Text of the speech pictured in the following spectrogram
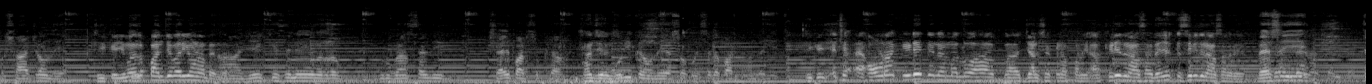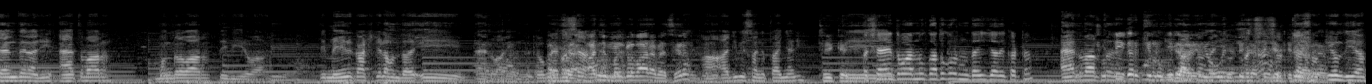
ਪ੍ਰਸ਼ਾਦ ਚੜਾਉਂਦੇ ਆ। ਠੀਕ ਹੈ ਜੀ ਮਤਲਬ ਪੰਜ ਵਾਰੀ ਆਉਣਾ ਪੈਂਦਾ। ਹਾਂ ਜੇ ਕਿਸੇ ਨੇ ਮਤਲਬ ਗੁਰੂ ਗ੍ਰੰਥ ਸਾਹਿਬ ਦੀ ਸ਼ਾਹੀ ਪਾਠ ਸਿੱਖਿਆ ਹਾਂਜੀ ਉਹ ਹਾਂਜੀ ਵੀ ਕਰਾਉਂਦੇ ਆ ਸੋ ਕੋਈ ਸਦਾ ਪਾਠ ਹੁੰਦਾ ਜੀ। ਇੱਥੇ। ਠੀਕ ਹੈ ਜੀ। ਅੱਛਾ ਆਉਣਾ ਕਿਹੜੇ ਦਿਨ ਹੈ ਮੰਨ ਲਓ ਆਹ ਅ, ਜਲ ਛਕਣਾ ਆਪਾਂ ਨੇ। ਆਹ ਕਿਹੜੇ ਦਿਨ ਆ ਸਕਦੇ ਆ ਜਾਂ ਕਿਸੇ ਵੀ ਦਿਨ ਆ ਸਕਦੇ ਆ? ਵੈਸੇ ਤਿੰਨ ਦਿਨ ਆ ਜੀ ਐਤਵਾਰ ਮੰਗਲਵਾਰ ਤੇ ਵੀਰਵਾਰ। ਤੇ ਮੇਨ ਕੱਟ ਜਿਹੜਾ ਹੁੰਦਾ ਇਹ ਐਤਵਾਰ ਹੀ ਹੁੰਦਾ। ਕਿਉਂਕਿ ਅੱਜ ਮੰਗਲਵਾਰ ਹੈ ਵੈਸੇ ਨਾ? ਹਾਂ ਅੱਜ ਵੀ ਸੰਗਤਾਂ ਆਈਆਂ ਜੀ। ਠੀਕ ਹੈ ਜੀ। ਅੱਛਾ ਐਤਵਾਰ ਨੂੰ ਕਾਹਤੋਂ ਹੁੰਦਾ ਜੀ ਜ਼ਿਆਦਾ ਇਕੱਠ? ਐਤਵਾਰ ਛੁੱਟੀ ਕਰਕੇ ਲੋਕ ਜਾ ਰਹੇ। ਛੁੱਟੀ ਹੁੰਦੀ ਆ।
